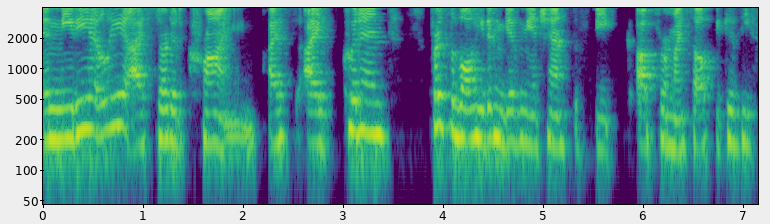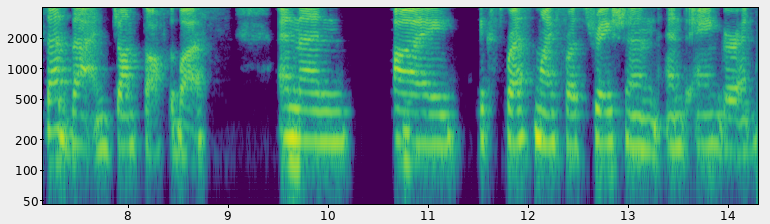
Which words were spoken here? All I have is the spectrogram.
immediately I started crying. I, I couldn't, first of all, he didn't give me a chance to speak up for myself because he said that and jumped off the bus. And then I expressed my frustration and anger and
